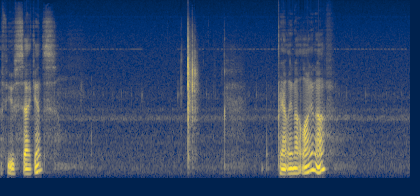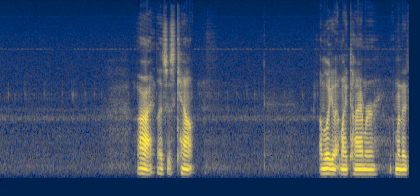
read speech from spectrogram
a few seconds. Apparently not long enough. Alright, let's just count. I'm looking at my timer. I'm going to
